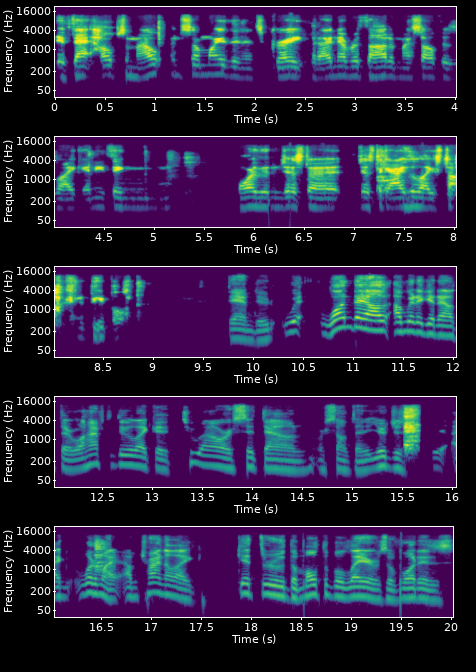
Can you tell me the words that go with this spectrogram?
if that helps them out in some way, then it's great. But I never thought of myself as like anything more than just a just a guy who likes talking to people. Damn, dude. One day I'll, I'm gonna get out there. We'll have to do like a two hour sit down or something. You're just, I, what am I? I'm trying to like get through the multiple layers of what is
